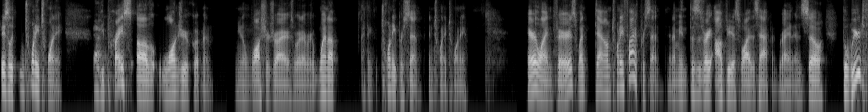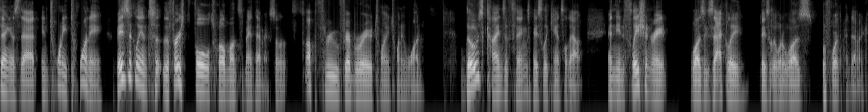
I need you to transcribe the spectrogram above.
basically in 2020, yeah. the price of laundry equipment, you know, washer dryers or whatever, went up, I think, 20% in 2020. Airline fares went down 25%. And I mean, this is very obvious why this happened, right? And so the weird thing is that in 2020, basically into the first full 12 months of pandemic, so up through February of 2021, those kinds of things basically canceled out. And the inflation rate was exactly basically what it was before the pandemic,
